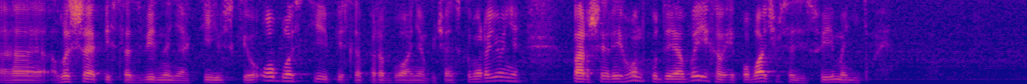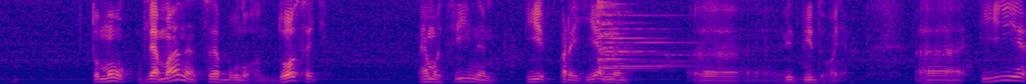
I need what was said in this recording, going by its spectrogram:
е, лише після звільнення Київської області, після перебування в Бучанському районі. Перший регіон, куди я виїхав і побачився зі своїми дітьми. Тому для мене це було досить емоційним і приємним відвідуванням. І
